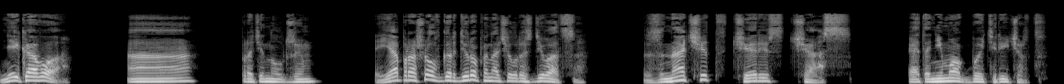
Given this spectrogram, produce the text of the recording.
«Никого!» «А-а-а», протянул Джим. Я прошел в гардероб и начал раздеваться. «Значит, через час». Это не мог быть Ричард.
